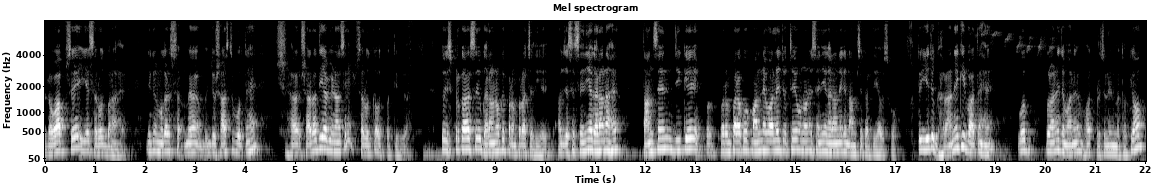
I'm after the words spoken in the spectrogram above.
रवाब से ये सरोद बना है। लेकिन मगर मैं जो शास्त्र बोलते हैं शारदिया वीणा से सरोद का उत्पत्ति हुआ। तो इस प्रकार से घरानों की परंपरा चली है। अब जैसे सैनिया घराना है तानसेन जी के परंपरा को मानने वाले जो थे उन्होंने सैनिया घराने के नाम से कर दिया उसको। तो ये जो घराने की बातें हैं वो पुराने ज़माने में बहुत प्रचलन में था। क्यों?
